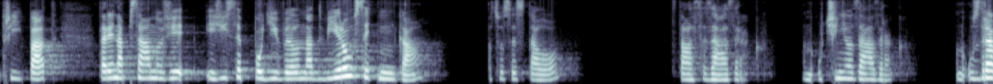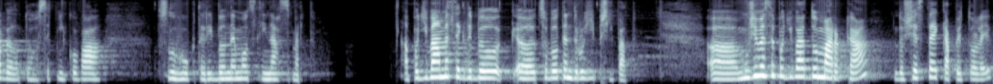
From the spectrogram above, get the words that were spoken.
případ, tady napsáno, že Ježíš se podivil nad vírou setníka. A co se stalo? Stal se zázrak. On učinil zázrak. On uzdravil toho setníkova sluhu, který byl nemocný na smrt. A podíváme se, kdy byl, eh, co byl ten druhý případ. Eh, můžeme se podívat do Marka, do šesté kapitoly,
